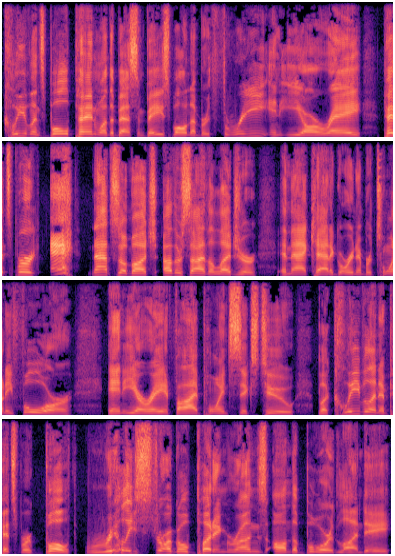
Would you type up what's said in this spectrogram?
Cleveland's bullpen, one of the best in baseball, number three in ERA. Pittsburgh, eh, not so much. Other side of the ledger in that category, number 24 in ERA at 5.62. But Cleveland and Pittsburgh both really struggle putting runs on the board, Lundy.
